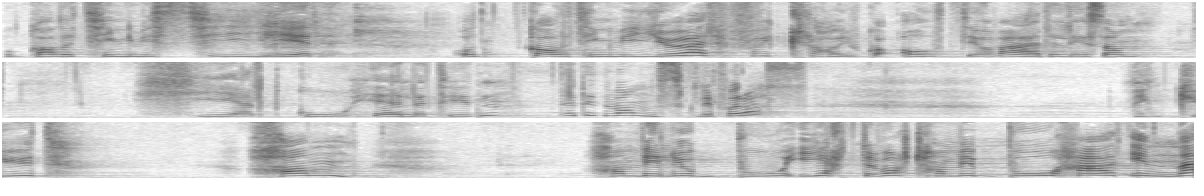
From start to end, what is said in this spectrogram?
og gale ting vi sier og gale ting vi gjør. For vi klarer jo ikke alltid å være liksom helt god hele tiden. Det er litt vanskelig for oss. Men Gud, han, han vil jo bo i hjertet vårt. Han vil bo her inne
